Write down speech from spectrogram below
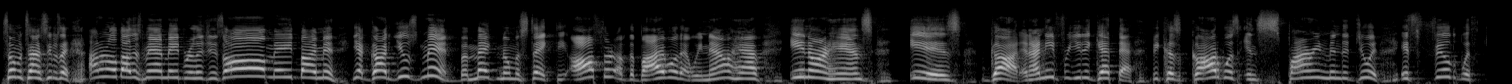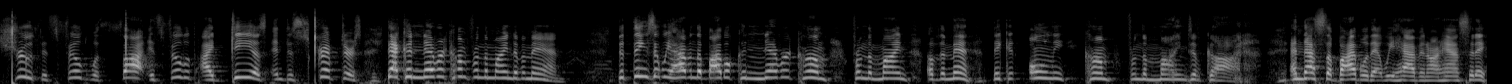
Sometimes people say, I don't know about this man made religion. It's all made by men. Yeah, God used men, but make no mistake, the author of the Bible that we now have in our hands is God. And I need for you to get that because God was inspiring men to do it. It's filled with truth, it's filled with thought, it's filled with ideas and descriptors that could never come from the mind of a man. The things that we have in the Bible could never come from the mind of the man, they could only come from the mind of God. And that's the Bible that we have in our hands today.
